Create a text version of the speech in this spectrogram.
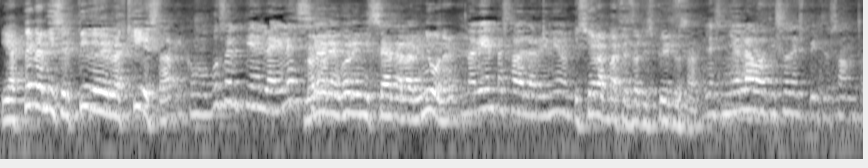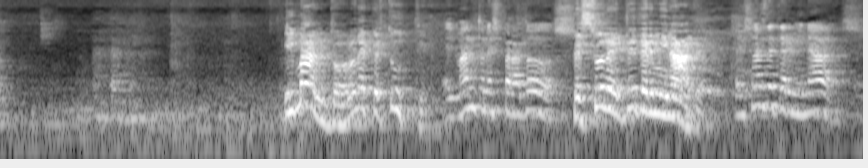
E appena mise il piede nella chiesa, Y como puso el pie en la non era iglesia, ancora iniziata la riunione, no había empezado la reunión. il Signore ha battezzato di Spirito Santo. El Señor la bautizó de Espíritu Santo. Il manto non è per tutti. El manto no es para todos. Persone determinate. Personas determinadas.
